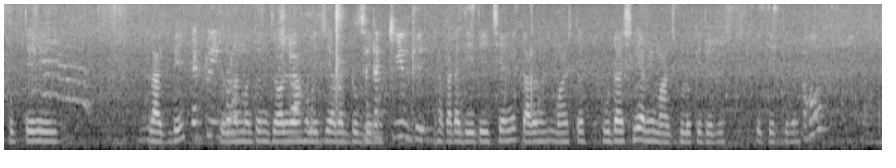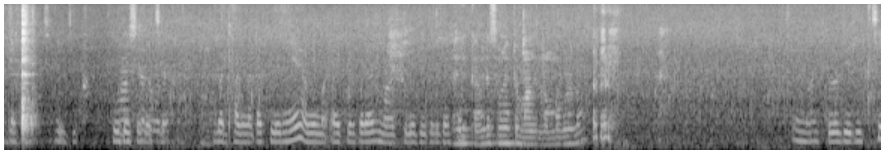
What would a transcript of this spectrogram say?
ফুটতে লাগবে। পরিমাণ মতন জল না হলে যে আবার ডুববে না। ঢাকাটা দিয়ে দিয়েছি আমি কারণ মাছটা ফুট আসলে আমি মাছগুলোকে দেবো। দেবো দেখো এই যে। ফুট এসে গেছে। এবার ঢাকনাটা খুলে নিয়ে আমি একের পর এক মাছগুলো দিয়ে দেবো দেখো। ক্যামেরার সামনে একটা মাছ লম্বা করে দাও এই মাছগুলো দিয়ে দিচ্ছি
